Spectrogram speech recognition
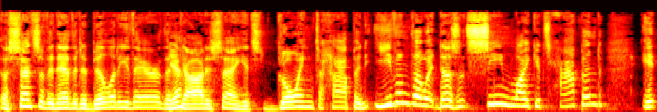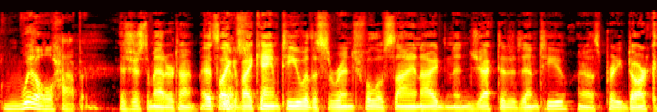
a sense of inevitability there that yeah. God is saying it's going to happen, even though it doesn't seem like it's happened. It will happen. It's just a matter of time. It's like yes. if I came to you with a syringe full of cyanide and injected it into you. you know, it's pretty dark.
